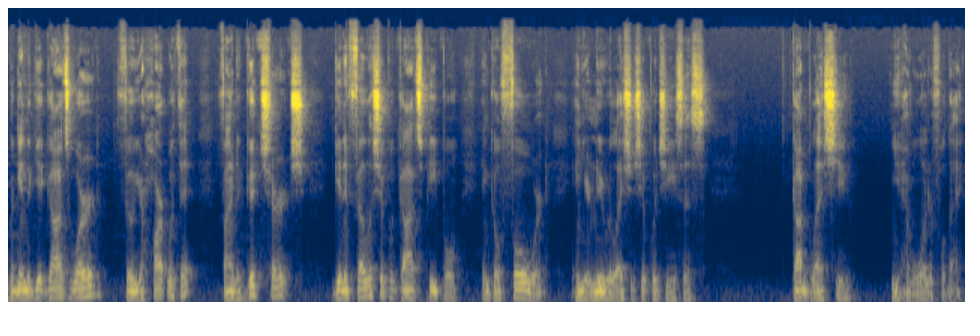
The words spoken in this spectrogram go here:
begin to get God's word, fill your heart with it Find a good church, get in fellowship with God's people, and go forward in your new relationship with Jesus. God bless you. You have a wonderful day.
